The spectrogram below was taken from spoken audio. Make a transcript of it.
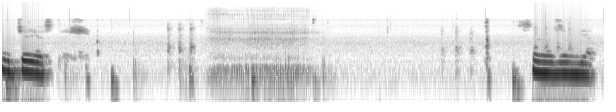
Gdzie jesteś? Synu ziemniaka.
